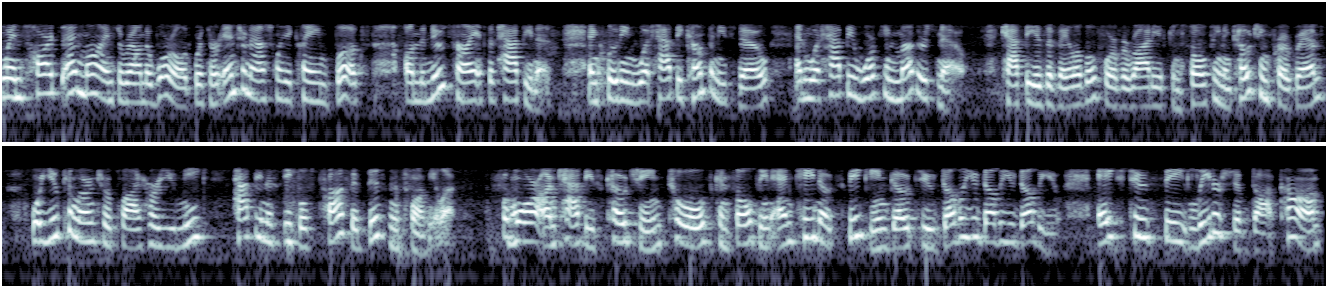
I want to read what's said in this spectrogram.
wins hearts and minds around the world with her internationally acclaimed books on the new science of happiness, including What Happy Companies Know and What Happy Working Mothers Know. Kathy is available for a variety of consulting and coaching programs where you can learn to apply her unique happiness equals profit business formula. For more on Kathy's coaching, tools, consulting, and keynote speaking, go to www.h2cleadership.com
